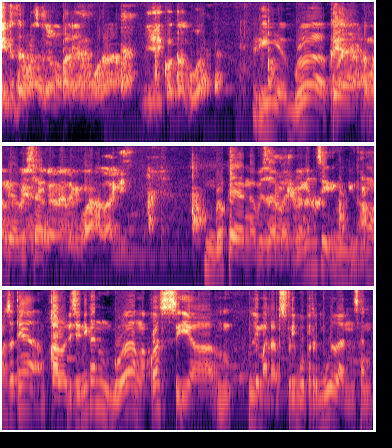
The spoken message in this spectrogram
itu termasuk yang paling murah di kota gua. Iya gue kayak nggak bisa lebih mahal lagi. Gue kayak nggak bisa bandingin sih. Maksudnya kalau di sini kan gue ngekos ya 500 ribu per bulan san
